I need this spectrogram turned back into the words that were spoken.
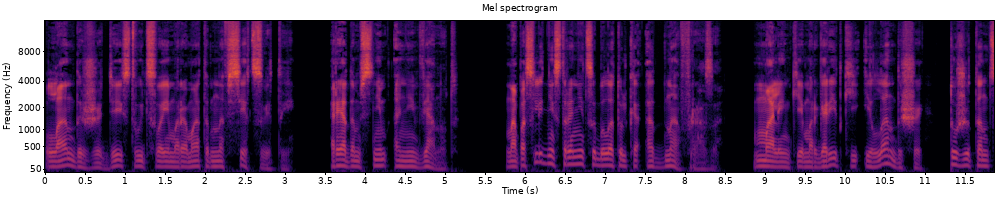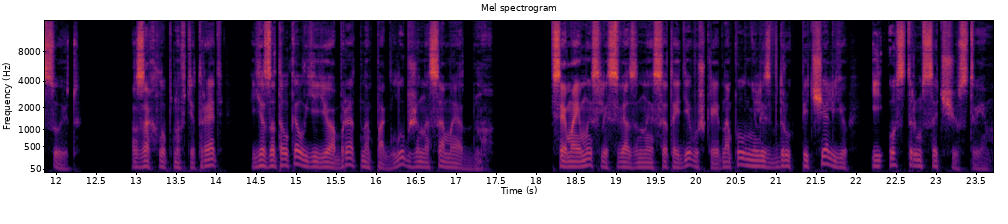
Ландыш же действует своим ароматом на все цветы. Рядом с ним они вянут, на последней странице была только одна фраза. Маленькие маргаритки и ландыши тоже танцуют. Захлопнув тетрадь, я затолкал ее обратно поглубже на самое дно. Все мои мысли, связанные с этой девушкой, наполнились вдруг печалью и острым сочувствием.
